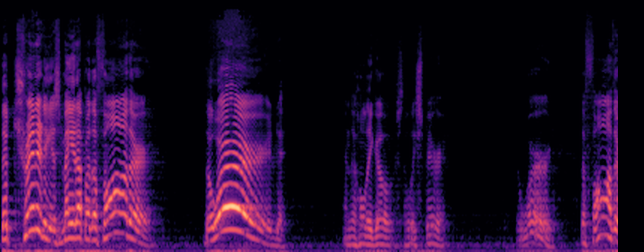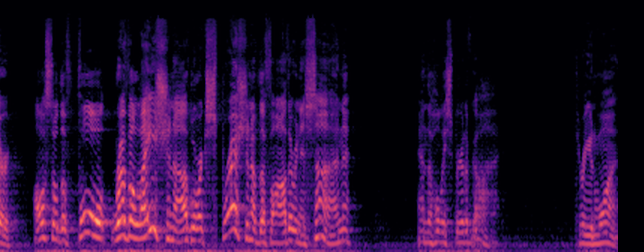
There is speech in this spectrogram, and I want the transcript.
The Trinity is made up of the Father, the Word, and the Holy Ghost, the Holy Spirit. The Word. The Father, also the full revelation of or expression of the Father and His Son, and the Holy Spirit of God. Three in one.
